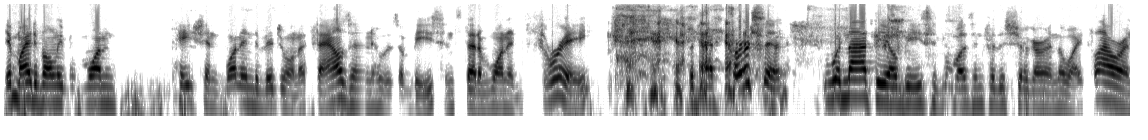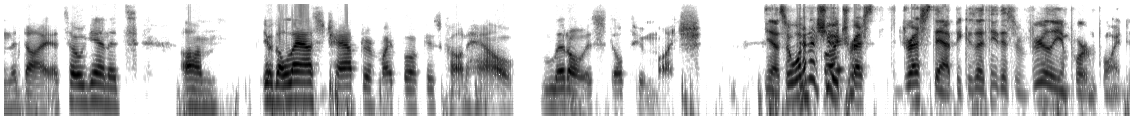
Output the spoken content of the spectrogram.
it might have only been one patient, one individual in a thousand who was obese instead of one in three. but that person would not be obese if it wasn't for the sugar and the white flour in the diet. So again, it's um, you know, the last chapter of my book is called How Little is Still Too Much. Yeah, so why don't you address address that because I think that's a really important point.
